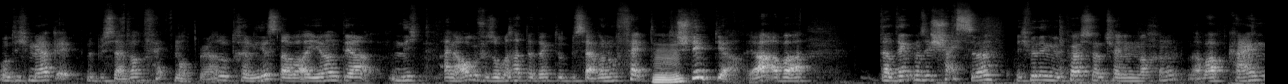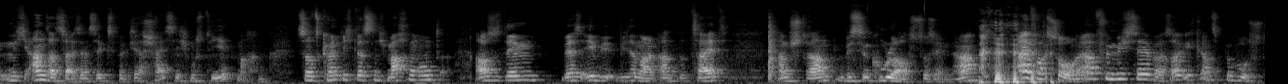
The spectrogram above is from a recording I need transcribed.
Und ich merke, ey, du bist einfach ein Fettmoppel. Ja? Du trainierst, aber jemand, der nicht ein Auge für sowas hat, der denkt, du bist einfach nur fett. Und Das stimmt ja, ja, aber dann denkt man sich, scheiße, ich will irgendwie Personal Training machen, aber habe kein, nicht ansatzweise ein Sixpack. Ja, scheiße, ich muss Diät machen. Sonst könnte ich das nicht machen und außerdem wäre es eh wi- wieder mal an der Zeit, am Strand ein bisschen cooler auszusehen. Ja? Einfach so, ja, für mich selber, sage ich ganz bewusst.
